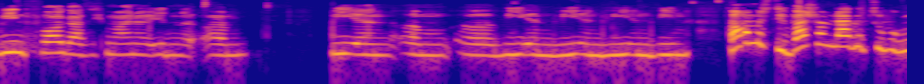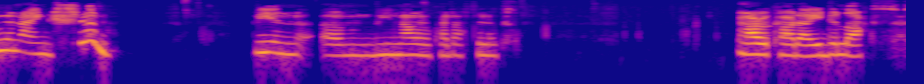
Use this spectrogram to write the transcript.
Wie in Fall ich meine in, ähm, wie in, ähm, äh, wie in, wie in, wie in Wien. Warum ist die Waschanlage zu berühren eigentlich schlimm? Wie in, ähm, wie in Mario Kart 8 Deluxe. Mario Kart 8 Deluxe.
